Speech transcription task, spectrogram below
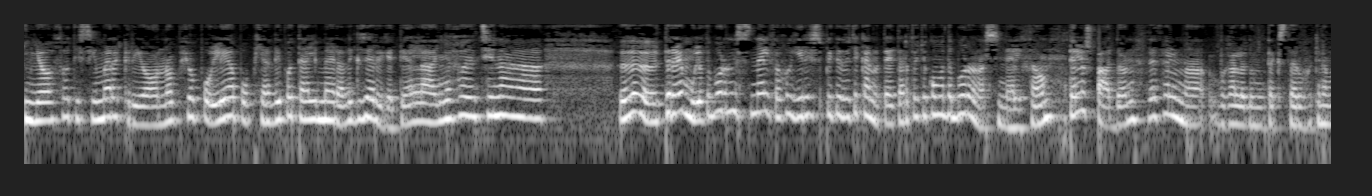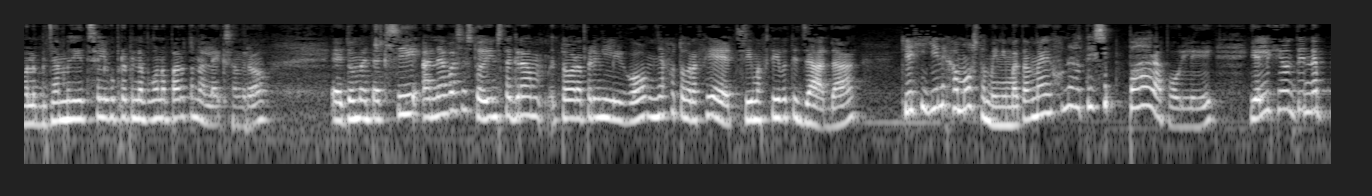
Νιώθω ότι σήμερα κρυώνω πιο πολύ από οποιαδήποτε άλλη μέρα, δεν ξέρω γιατί, αλλά νιώθω έτσι ένα... Βέβαια, τρέμουλο, δεν μπορώ να συνέλθω. Έχω γυρίσει σπίτι εδώ και κάνω τέταρτο και ακόμα δεν μπορώ να συνέλθω. Τέλος πάντων, δεν θέλω να βγάλω το μεταξύ τα ρούχα και να βάλω πιτζάμε, γιατί σε λίγο πρέπει να βγω να πάρω τον Αλέξανδρο. Εν τω μεταξύ, ανέβασα στο Instagram τώρα πριν λίγο μια φωτογραφία έτσι, με αυτή εδώ την τσάντα και έχει γίνει χαμός στα μηνύματα. Με έχουν ρωτήσει πάρα πολύ. Η αλήθεια είναι ότι είναι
